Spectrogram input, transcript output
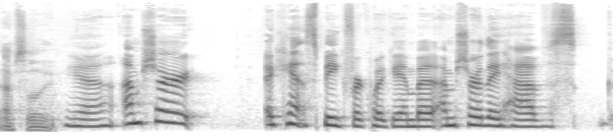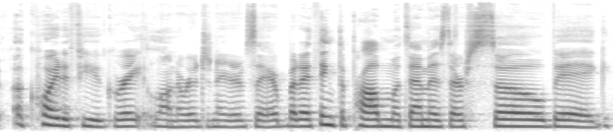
Absolutely. Yeah, I'm sure. I can't speak for Quicken, but I'm sure they have s- a, quite a few great loan originators there. But I think the problem with them is they're so big,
